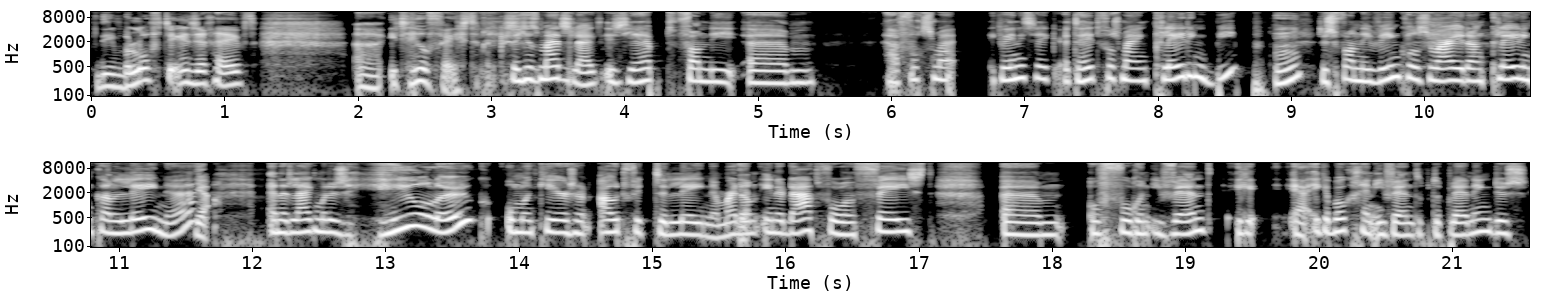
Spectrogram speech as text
die een belofte in zich heeft. Eh, iets heel feestelijks. Weet je wat mij dus lijkt? Is je hebt van die, ehm, ja, volgens mij, ik weet niet zeker, het heet volgens mij een kledingbiep. Dus van die winkels waar je dan kleding kan lenen. Hm? Ja. En het lijkt me dus heel leuk om een keer zo'n outfit te lenen. Maar dan inderdaad voor een feest ehm, of voor een event. Ik, ja, ik heb ook geen event op de planning. Dus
